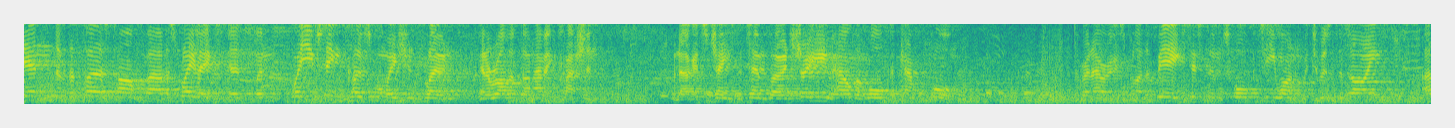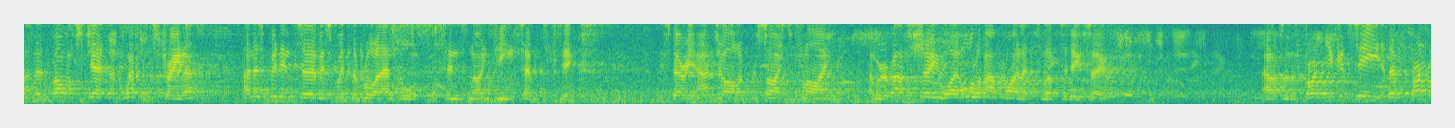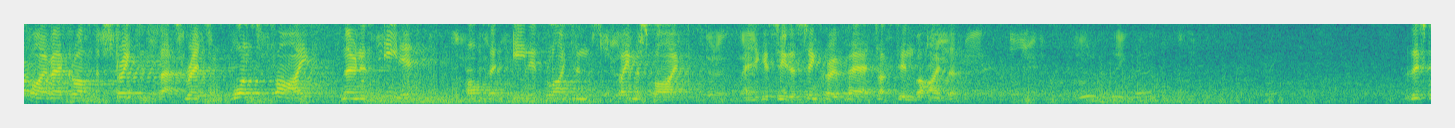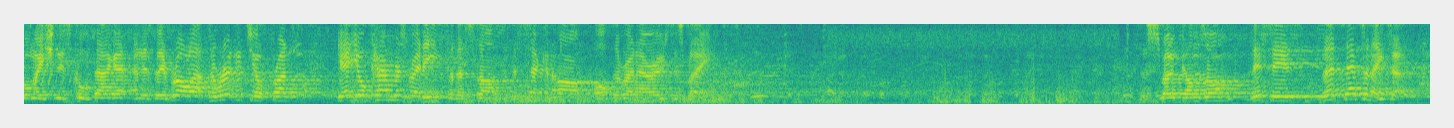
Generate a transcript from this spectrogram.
The end of the first half of our display, ladies and gentlemen, where you've seen close formation flown in a rather dynamic fashion. We now get to change the tempo and show you how the Hawk can perform. The Red Arrows fly the BAE Systems Hawk T1, which was designed as an advanced jet and weapons trainer and has been in service with the Royal Air Force since 1976. It's very agile and precise to fly, and we're about to show you why all of our pilots love to do so. Out to the front, you can see the front five aircraft have straightened. That's Reds 1 to 5, known as Enid, after Enid Blyton's famous five. And you can see the synchro pair tucked in behind them. This formation is called Dagger, and as they roll out directly to your front, get your cameras ready for the start of the second half of the Red Arrows display. The smoke comes on. This is the detonator.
